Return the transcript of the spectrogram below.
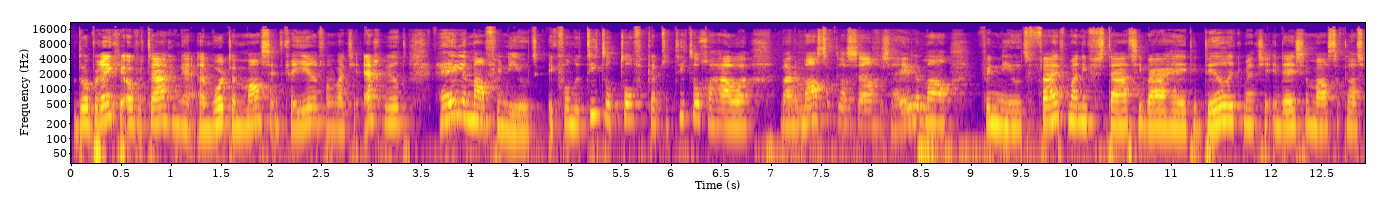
doorbreek je overtuigingen en word een massa in het creëren van wat je echt wilt. Helemaal vernieuwd. Ik vond de titel tof, ik heb de titel gehouden. Maar de masterclass zelf is helemaal vernieuwd. Vijf manifestatiewaarheden deel ik met je in deze masterclass.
